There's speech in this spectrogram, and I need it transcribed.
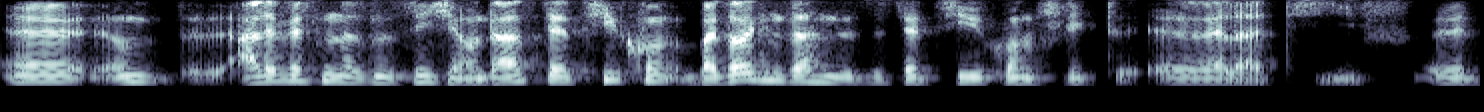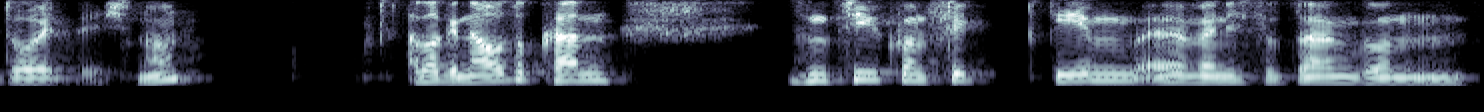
Äh, und alle wissen, das ist sicher. Und da ist der Zielkon bei solchen Sachen ist es der Zielkonflikt äh, relativ äh, deutlich. Ne? Aber genauso kann es einen Zielkonflikt geben, äh, wenn ich sozusagen so ein,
